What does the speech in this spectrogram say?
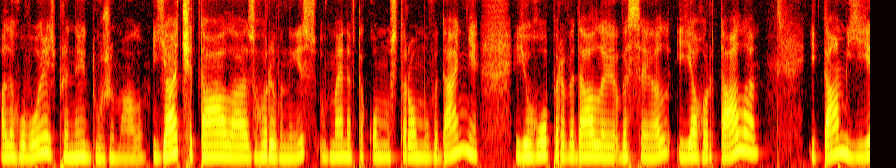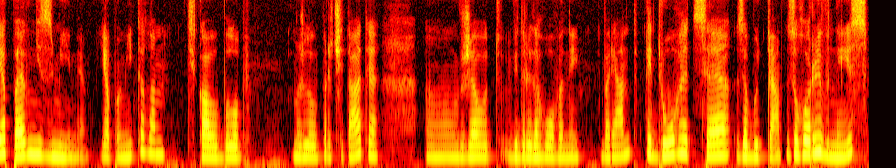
але говорять про неї дуже мало. Я читала згори вниз, в мене в такому старому виданні його перевидали в СЛ, і я гортала, і там є певні зміни. Я помітила, цікаво було б, можливо, перечитати е, вже от відредагований варіант. І друге це забуття. Згори вниз.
